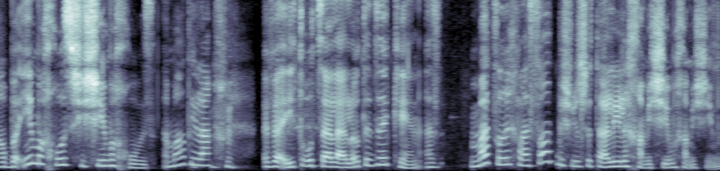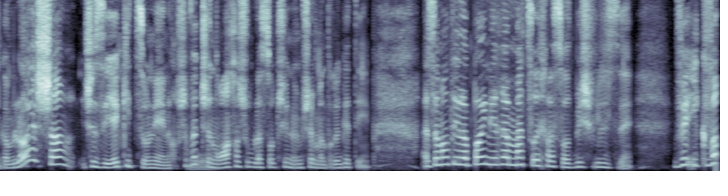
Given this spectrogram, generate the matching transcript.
40 אחוז, 60 אחוז, אמרתי לה, והיית רוצה להעלות את זה? כן. אז מה צריך לעשות בשביל שתעלי ל-50-50? גם לא ישר שזה יהיה קיצוני, אני חושבת שנורא חשוב לעשות שינויים שהם הדרגתיים. אז אמרתי לה, בואי נראה מה צריך לעשות בשביל זה. והיא כבר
